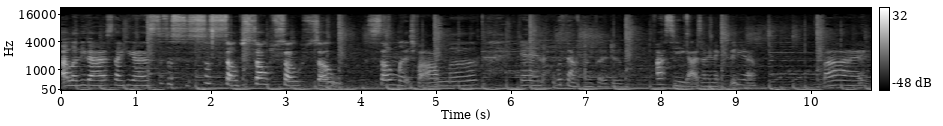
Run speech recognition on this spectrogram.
I love you guys. Thank you guys so, so, so, so, so, so, much for all love. And without further ado, I'll see you guys in the next video. Bye.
